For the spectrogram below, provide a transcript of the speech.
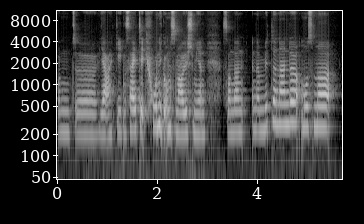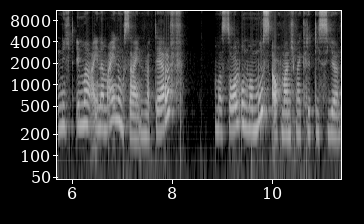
und äh, ja, gegenseitig Honig ums Maul schmieren, sondern in einem Miteinander muss man nicht immer einer Meinung sein. Man darf, man soll und man muss auch manchmal kritisieren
